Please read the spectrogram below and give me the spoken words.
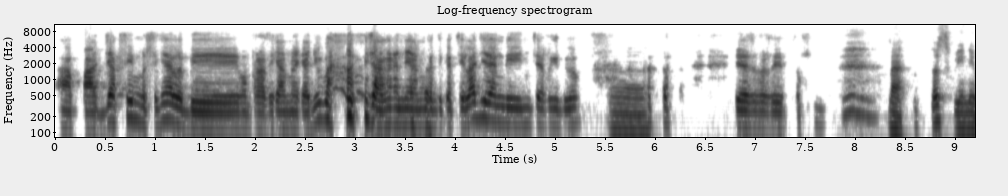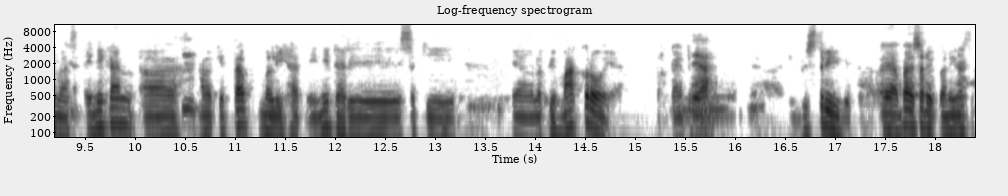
eh, pajak sih mestinya lebih memperhatikan mereka juga. Jangan yang kecil-kecil aja yang diincar gitu. Eh, Ya seperti itu. Terus gini mas, ini kan eh, Hmm. kalau kita melihat ini dari segi yang lebih makro ya terkait Ya. dengan eh, industri gitu. Eh apa sorry bukan industri,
